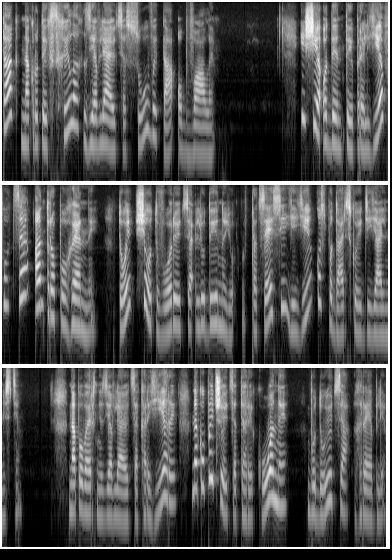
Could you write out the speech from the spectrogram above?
Так, на крутих схилах з'являються суви та обвали. І ще один тип рельєфу це антропогенний, той, що утворюється людиною в процесі її господарської діяльності. На поверхні з'являються кар'єри, накопичуються терикони, будуються греблі.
